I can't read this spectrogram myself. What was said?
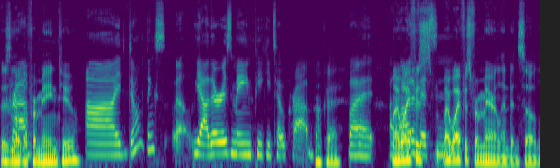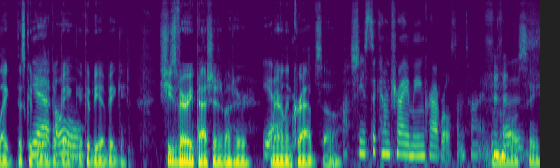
is local Crab. from Maine too. I don't think so. Well, yeah, there is Maine peekytoe crab, Okay. but a my lot wife of is my in- wife is from Maryland, and so like this could Yeah, be like a big. oh. It could be a big. She's very passionate about her Yeah. Maryland crab. So She has to come try a Maine crab roll sometime because We'll see.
